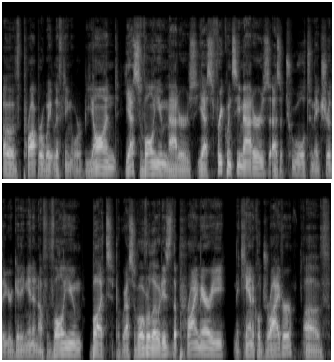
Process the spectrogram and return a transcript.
of proper weightlifting or beyond. Yes, volume matters. Yes, frequency matters as a tool to make sure that you're getting in enough volume, but progressive overload is the primary mechanical driver of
